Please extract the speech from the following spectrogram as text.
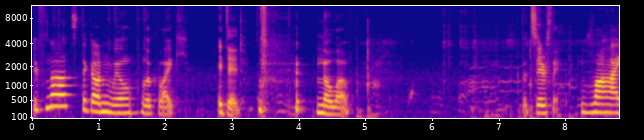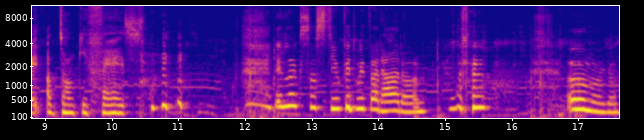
if not, the garden will look like it did. no love. But seriously, why a donkey face? it looks so stupid with that hat on. oh my god.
